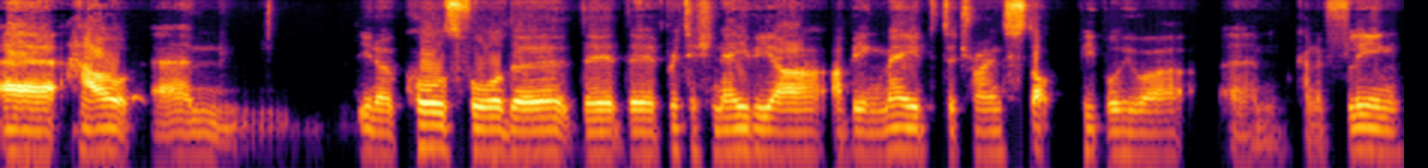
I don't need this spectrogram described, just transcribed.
uh, how um, you know calls for the, the, the British Navy are, are being made to try and stop people who are um, kind of fleeing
